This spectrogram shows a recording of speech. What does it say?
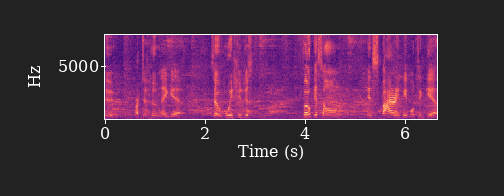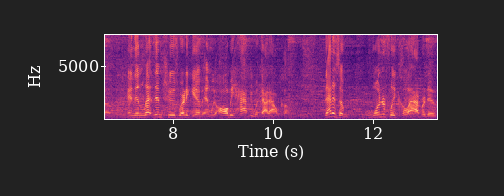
to or to whom they give? So we should just focus on inspiring people to give and then let them choose where to give and we all be happy with that outcome. That is a wonderfully collaborative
